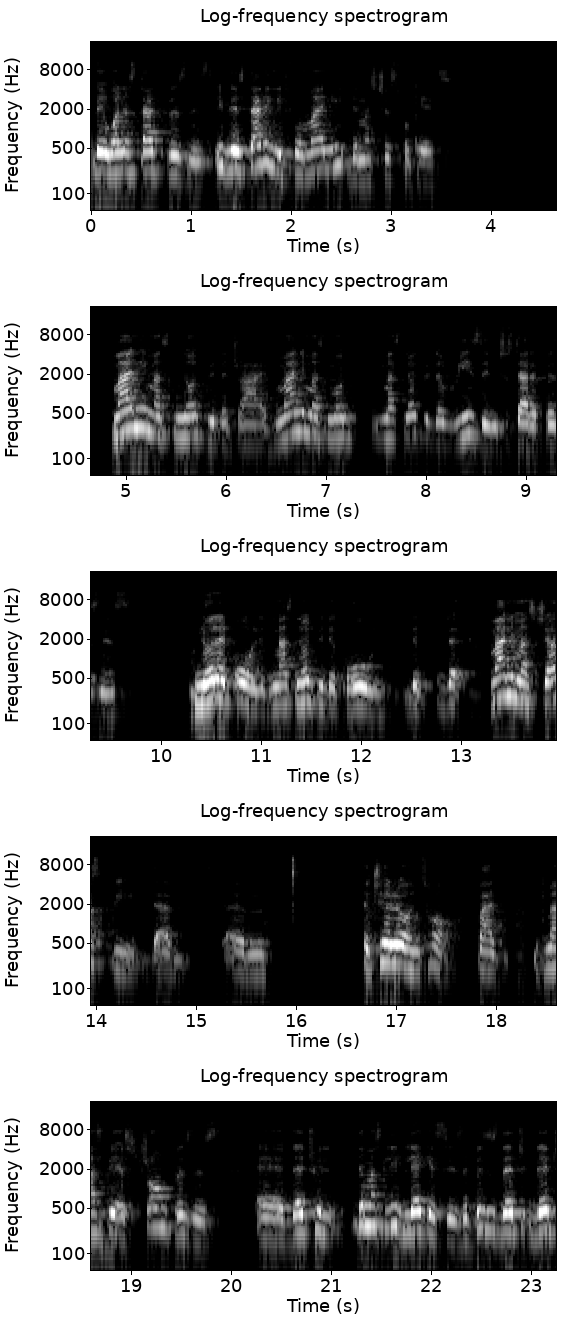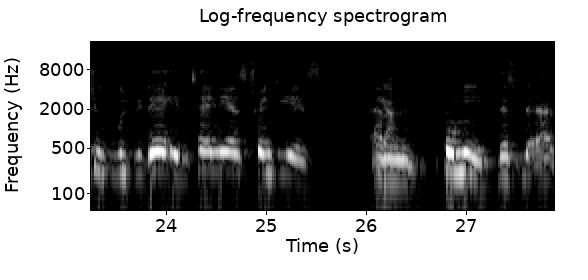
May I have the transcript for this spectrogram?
they want to start business. If they're starting it for money, they must just forget. Money must not be the drive. Money must not, must not be the reason to start a business. Not at all. It must not be the goal. The, the money must just be the, um, a cherry on top, but it must be a strong business uh, that will, they must leave legacies, a business that, that will be there in 10 years, 20 years. Um, yeah for me. That's, uh,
